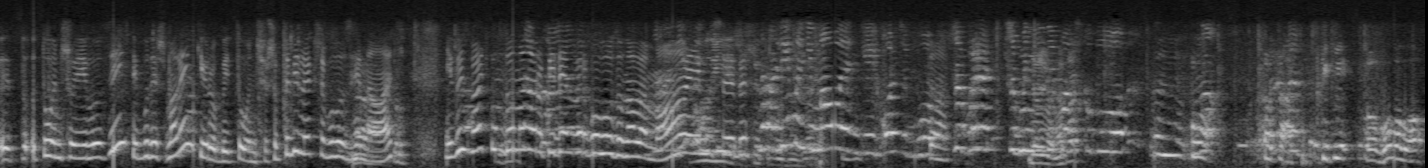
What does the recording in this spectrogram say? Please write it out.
е, т- тоншої лози, ти будеш маленькі робити тонше, щоб тобі легше було згинати. І ви з батьком вдома наро підемо верболозу наламаємо себе. Взагалі мені маленький кошик було, Так. щоб, щоб мені не важко було. м, ну, Отак. Тільки о, голову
